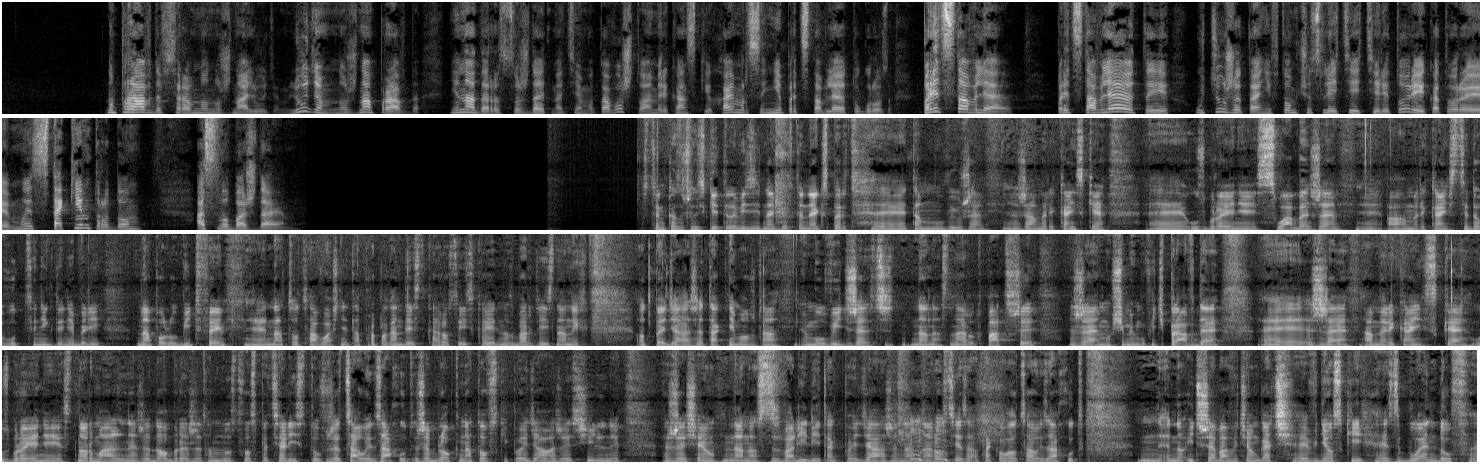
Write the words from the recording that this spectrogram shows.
но правда все равно нужна людям. Людям нужна правда. Не надо рассуждать на тему того, что американские хаймерсы не представляют угрозы. Представляют. Представляют и утюжат они в том числе те территории, которые мы с таким трудом освобождаем. Scenka z rosyjskiej telewizji. Najpierw ten ekspert e, tam mówił, że, że amerykańskie e, uzbrojenie jest słabe, że e, amerykańscy dowódcy nigdy nie byli na polu bitwy. E, Na to ta właśnie ta propagandystka rosyjska, jedna z bardziej znanych, odpowiedziała, że tak nie można mówić, że na nas naród patrzy, że musimy mówić prawdę, e, że amerykańskie uzbrojenie jest normalne, że dobre, że tam mnóstwo specjalistów, że cały Zachód, że blok natowski powiedziała, że jest silny, że się na nas zwalili, tak powiedziała, że na, na Rosję zaatakował cały Zachód. No i trzeba wyciągać wnioski z błędów,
